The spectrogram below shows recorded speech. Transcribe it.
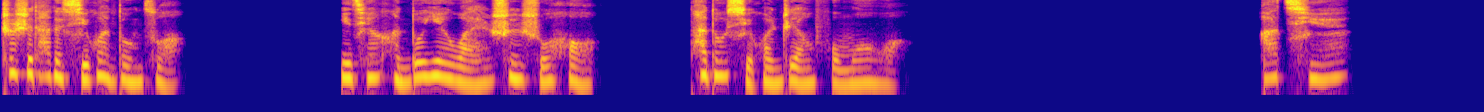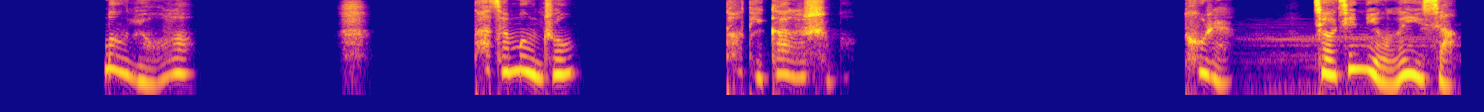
这是他的习惯动作。以前很多夜晚睡熟后，他都喜欢这样抚摸我。阿杰梦游了。他在梦中到底干了什么？突然，脚尖拧了一下，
